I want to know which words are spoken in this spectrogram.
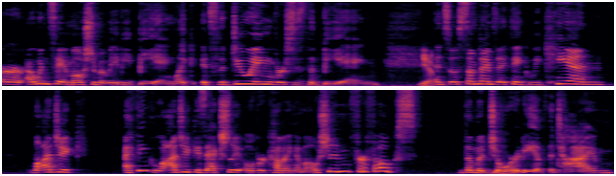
or i wouldn't say emotion but maybe being like it's the doing versus the being Yep. and so sometimes I think we can logic. I think logic is actually overcoming emotion for folks the majority of the time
